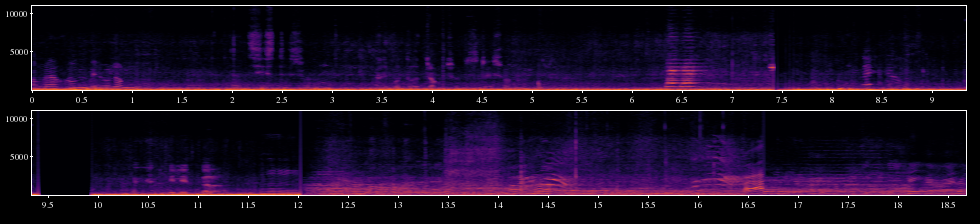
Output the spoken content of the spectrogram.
আমরা এখন বেরোলাম যাচ্ছি স্টেশনে আলিপুরদুয়ার জংশন স্টেশনে डिलीट करा হুম नहीं करवाए ना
